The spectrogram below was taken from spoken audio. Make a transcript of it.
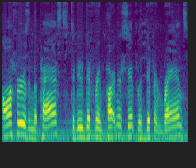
offers in the past to do different partnerships with different brands.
